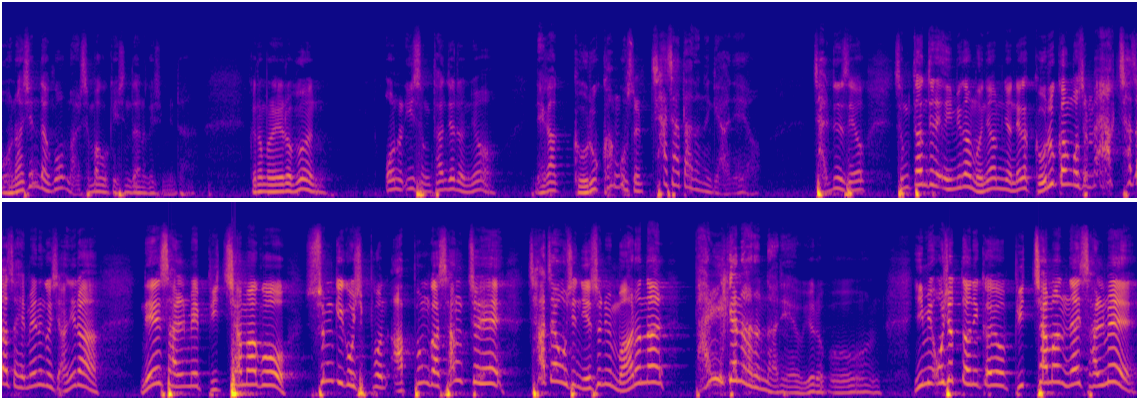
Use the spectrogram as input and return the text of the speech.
원하신다고 말씀하고 계신다는 것입니다. 그러므로 여러분 오늘 이 성탄절은요 내가 거룩한 곳을 찾아다니는 게 아니에요. 잘 들으세요. 성탄절의 의미가 뭐냐면요 내가 거룩한 곳을 막 찾아서 헤매는 것이 아니라 내 삶에 비참하고 숨기고 싶은 아픔과 상처에 찾아오신 예수님이 뭐하는 날? 발견하는 날이에요, 여러분. 이미 오셨다니까요. 비참한 내 삶에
